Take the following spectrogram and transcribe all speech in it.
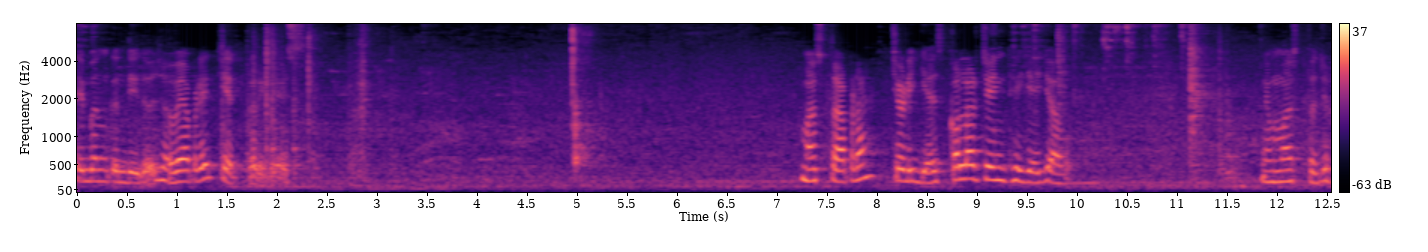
એ બંધ કરી દીધો છે. હવે આપણે ચેક કરી લઈશું. મસ્ત આપણા ચડી ગયા કલર ચેન્જ થઈ જાય જાઓ ને મસ્ત જો.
